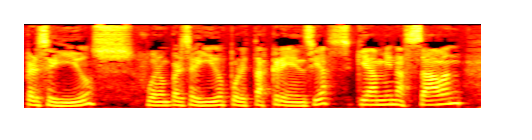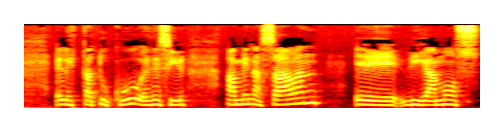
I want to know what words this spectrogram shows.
perseguidos, fueron perseguidos por estas creencias que amenazaban el statu quo, es decir, amenazaban, eh, digamos,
